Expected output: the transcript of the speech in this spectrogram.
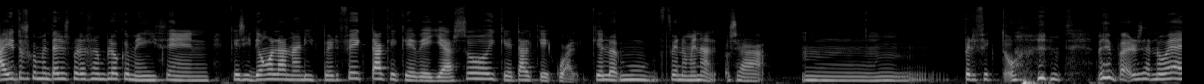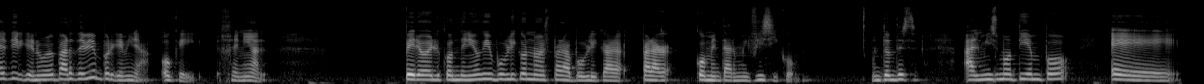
Hay otros comentarios, por ejemplo, que me dicen que si tengo la nariz perfecta, que qué bella soy, que tal, que cual, que lo, mm, fenomenal. O sea, mmm, perfecto. o sea, no voy a decir que no me parece bien porque mira, ok, genial pero el contenido que yo publico no es para publicar, para comentar mi físico. Entonces, al mismo tiempo, eh,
